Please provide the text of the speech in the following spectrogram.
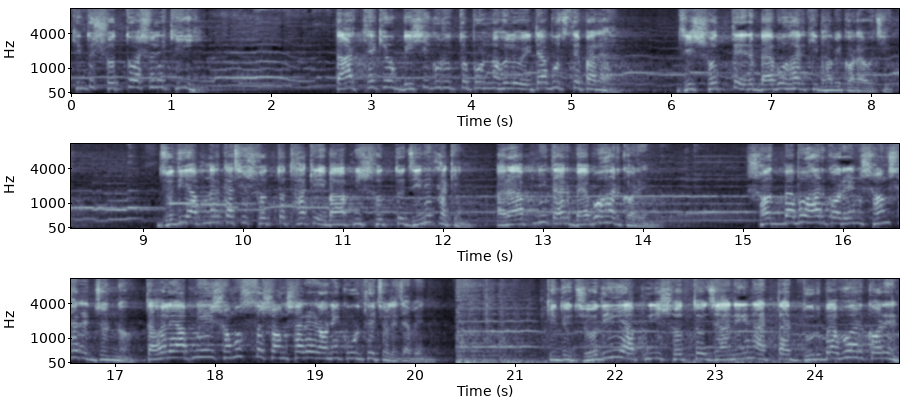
কিন্তু সত্য আসলে কি? তার থেকেও বেশি গুরুত্বপূর্ণ হলো এটা বুঝতে পারা যে সত্যের ব্যবহার কীভাবে করা উচিত। যদি আপনার কাছে সত্য থাকে বা আপনি সত্য জেনে থাকেন, আর আপনি তার ব্যবহার করেন, সদ্ব্যবহার করেন সংসারের জন্য, তাহলে আপনি এই সমস্ত সংসারের অনেক ঊর্ধ্বে চলে যাবেন। কিন্তু যদি আপনি সত্য জানেন আর তার দুর্ব্যবহার করেন,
